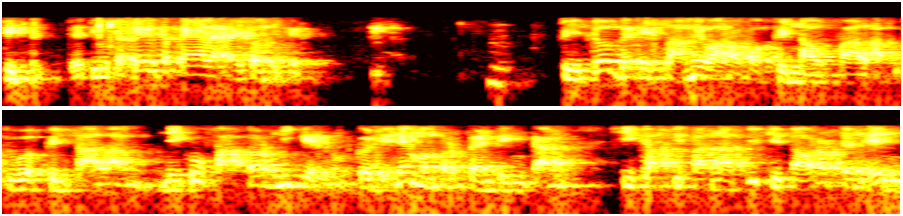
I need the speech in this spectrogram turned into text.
Jadi utaknya utak elek ra iso mikir. Beda be Islame Waraqah bin Naufal, Abdullah bin Salam. Niku faktor mikir. Kode ini memperbandingkan sifat-sifat Nabi di Taurat dan ini.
